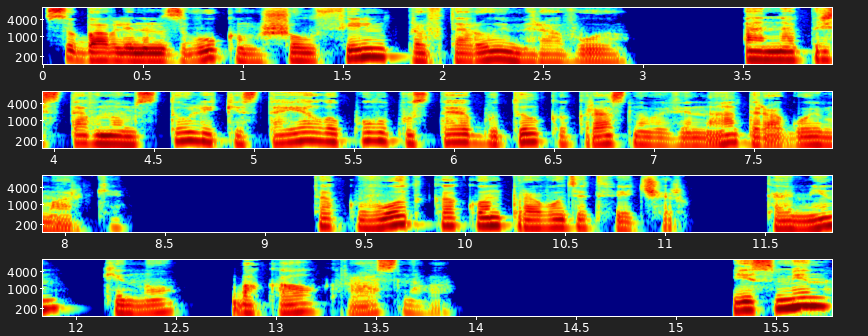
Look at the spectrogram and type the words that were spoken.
с убавленным звуком шел фильм про Вторую мировую. А на приставном столике стояла полупустая бутылка красного вина дорогой марки. Так вот, как он проводит вечер. Камин, кино, бокал красного. Ясмин,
